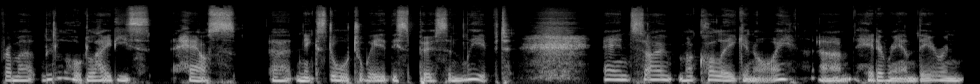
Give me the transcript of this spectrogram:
from a little old lady's house uh, next door to where this person lived. And so my colleague and I um, head around there and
